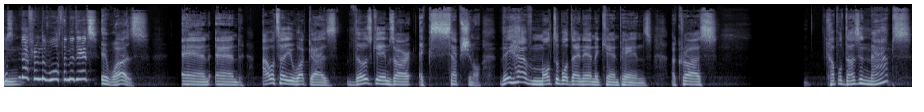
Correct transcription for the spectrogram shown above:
Wasn't that from the War devs? it was. And and I will tell you what guys, those games are exceptional. They have multiple dynamic campaigns across couple dozen maps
